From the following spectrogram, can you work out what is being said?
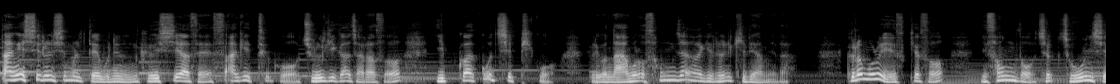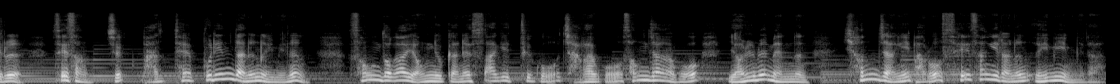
땅에 씨를 심을 때 우리는 그 씨앗에 싹이 트고 줄기가 자라서 잎과 꽃이 피고 그리고 나무로 성장하기를 기대합니다. 그러므로 예수께서 이 성도, 즉 좋은 씨를 세상, 즉 밭에 뿌린다는 의미는 성도가 영육간에 싹이 트고 자라고 성장하고 열매 맺는 현장이 바로 세상이라는 의미입니다.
